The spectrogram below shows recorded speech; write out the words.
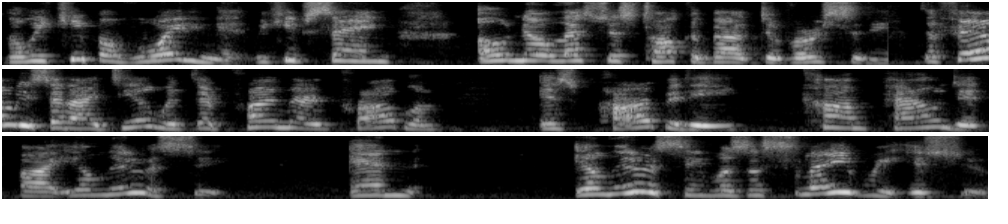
but we keep avoiding it. We keep saying, oh no, let's just talk about diversity. The families that I deal with, their primary problem is poverty compounded by illiteracy. And illiteracy was a slavery issue.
